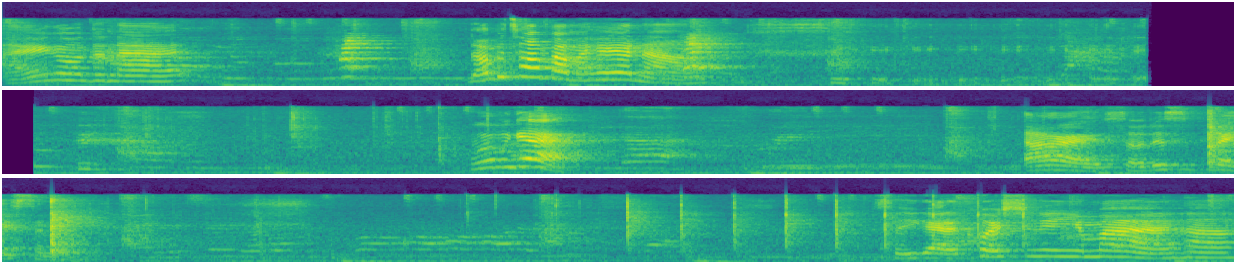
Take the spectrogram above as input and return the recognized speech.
I ain't gonna deny it. Don't be talking about my hair now. what we got? All right, so this is facing me. So you got a question in your mind, huh?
